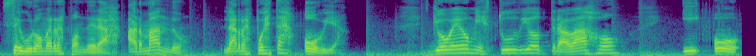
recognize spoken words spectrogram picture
seguro me responderás, Armando, la respuesta es obvia. Yo veo mi estudio, trabajo y o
